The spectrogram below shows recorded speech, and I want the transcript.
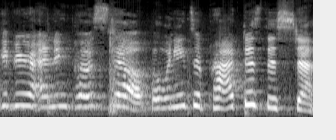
give you your ending pose still, but we need to practice this step.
